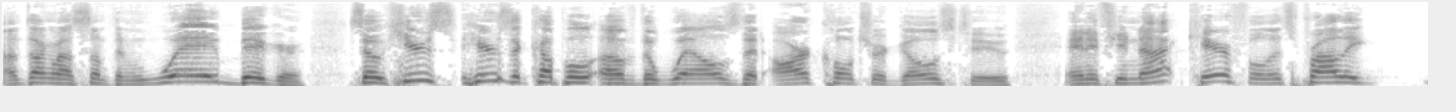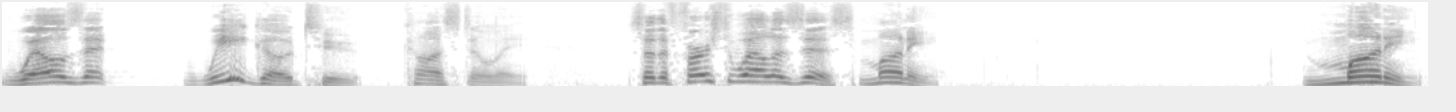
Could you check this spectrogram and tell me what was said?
I'm talking about something way bigger. So here's, here's a couple of the wells that our culture goes to. And if you're not careful, it's probably wells that we go to constantly. So the first well is this money. Money.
